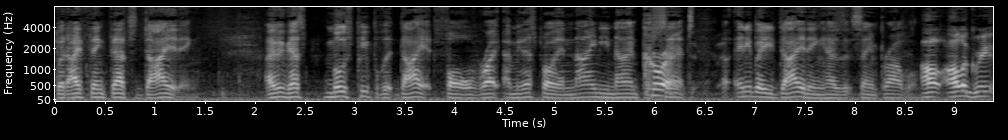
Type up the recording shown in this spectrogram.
but I think that's dieting. I think that's most people that diet fall right. I mean, that's probably a 99 Correct. percent. Anybody dieting has that same problem. I'll, I'll agree.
